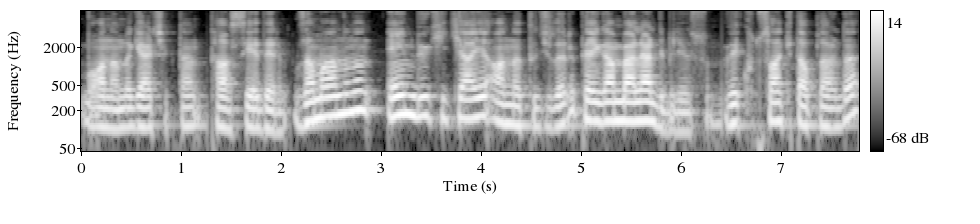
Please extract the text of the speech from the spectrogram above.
bu anlamda gerçekten tavsiye ederim. Zamanının en büyük hikaye anlatıcıları peygamberlerdi biliyorsun. Ve kutsal kitaplarda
